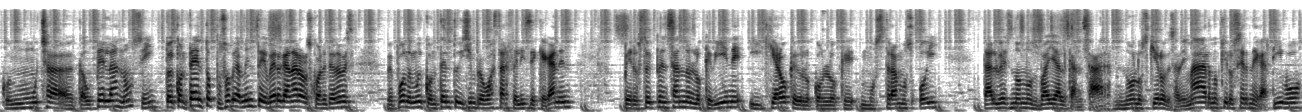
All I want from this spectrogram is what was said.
con mucha cautela, ¿no? Sí, estoy contento, pues obviamente ver ganar a los 49 me pone muy contento y siempre voy a estar feliz de que ganen, pero estoy pensando en lo que viene y quiero que con lo que mostramos hoy tal vez no nos vaya a alcanzar. No los quiero desanimar, no quiero ser negativo,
